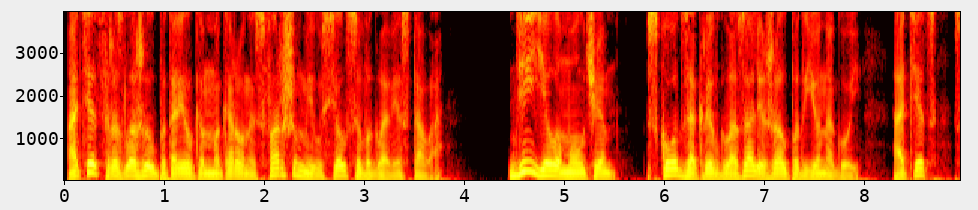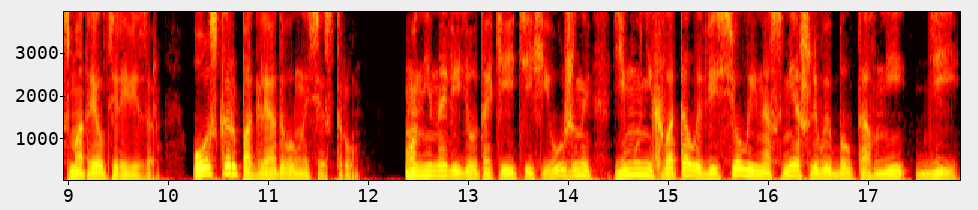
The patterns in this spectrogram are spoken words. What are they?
Отец разложил по тарелкам макароны с фаршем и уселся во главе стола. Ди ела молча. Скотт, закрыв глаза, лежал под ее ногой. Отец смотрел телевизор. Оскар поглядывал на сестру. Он ненавидел такие тихие ужины, ему не хватало веселой и насмешливой болтовни Ди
